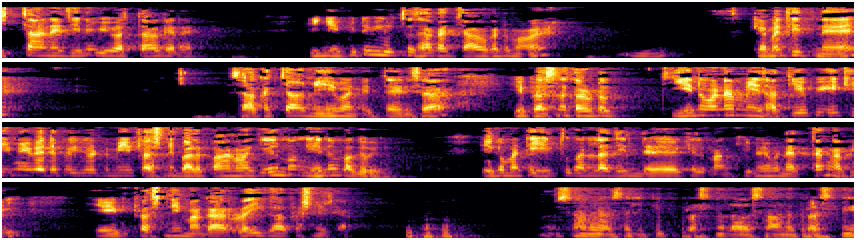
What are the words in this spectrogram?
ස්ථානයේ තියෙන විවස්ථාව ගැන. ඉතින් එපිට විරුද්ධ සාකච්ඡාවකට මම කැමැතිත් නෑ. සාකච්ඡාව මෙහෙවන්නෙත් ඒ නිසා මේ ප්‍රශ්න කරුට තියෙනවා නම් මේ සතිය පිහිටීමේ වැඩ පිළිවෙලට මේ ප්‍රශ්නේ බලපානවා කියලා මම එහෙනම් වග වෙනවා. ඒක මට හේතු ගන්නලා දෙන්න කියලා මම කියනවා. එහෙම නැත්නම් අපි මේ ප්‍රශ්නේ මගාරවලා ඊගා ප්‍රශ්නෙට යනවා. සාමාන්‍යසලිත ප්‍රශ්න අවසාන ප්‍රශ්නය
